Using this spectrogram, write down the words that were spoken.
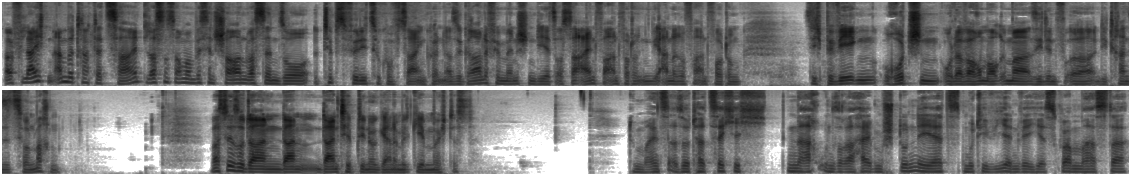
Aber vielleicht in Anbetracht der Zeit, lass uns auch mal ein bisschen schauen, was denn so Tipps für die Zukunft sein können. Also gerade für Menschen, die jetzt aus der einen Verantwortung in die andere Verantwortung sich bewegen, rutschen oder warum auch immer sie den, äh, die Transition machen. Was wäre so dein, dein, dein Tipp, den du gerne mitgeben möchtest? Du meinst also tatsächlich nach unserer halben Stunde jetzt motivieren wir hier Scrum Master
